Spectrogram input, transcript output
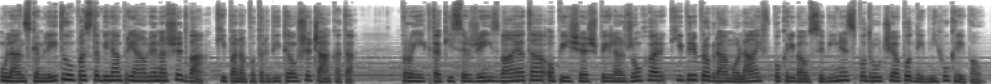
V lanskem letu pa sta bila prijavljena še dva, ki pa na potrditev še čakata. Projekta, ki se že izvajata, opiše Špela Žohar, ki pri programu Live pokriva vsebine z področja podnebnih ukrepov.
